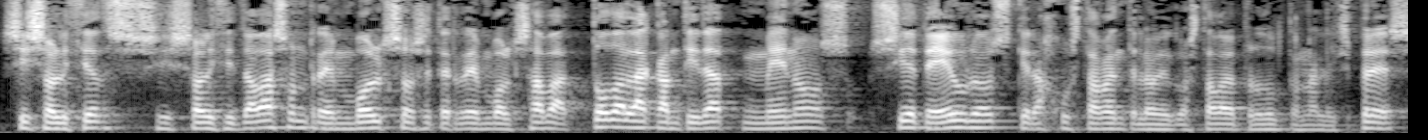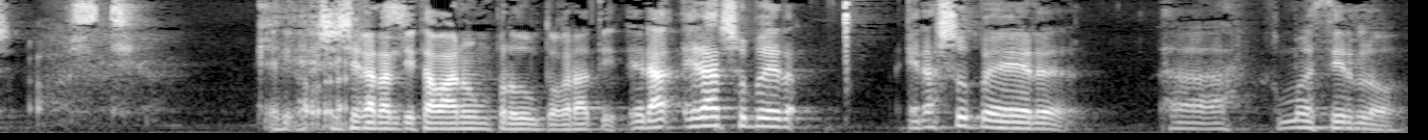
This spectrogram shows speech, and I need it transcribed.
si, si, solicitabas un reembolso, se te reembolsaba toda la cantidad menos 7 euros, que era justamente lo que costaba el producto en AliExpress. Hostia. Así se garantizaban un producto gratis. Era, era súper. Era súper. Ah, ¿Cómo decirlo?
